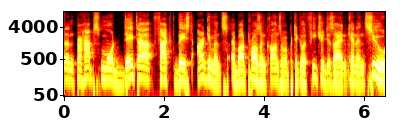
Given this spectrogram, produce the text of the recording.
and perhaps more data fact based arguments about pros and cons of a particular feature design can ensue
